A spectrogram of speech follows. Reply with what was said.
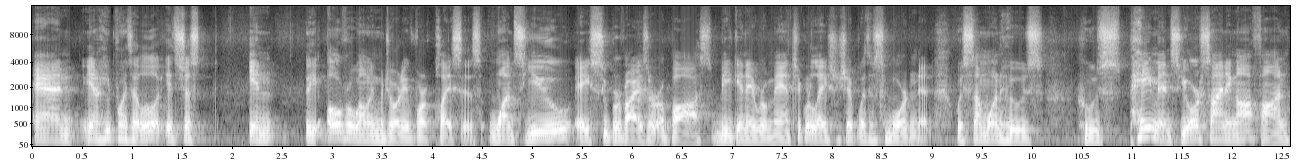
And you know, he points out, look, it's just in the overwhelming majority of workplaces, once you, a supervisor or boss, begin a romantic relationship with a subordinate, with someone whose whose payments you're signing off on,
